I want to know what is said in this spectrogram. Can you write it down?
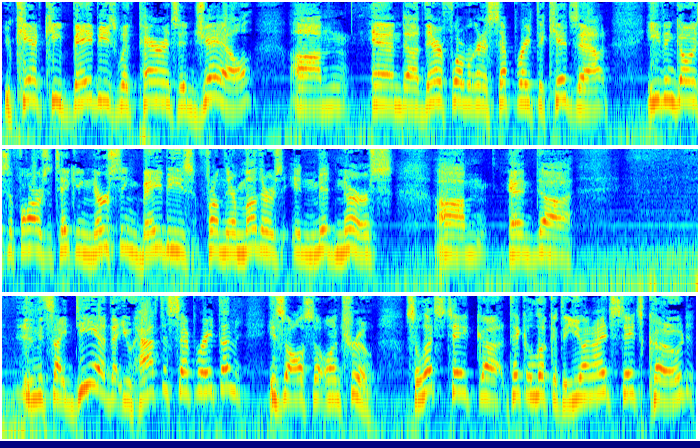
you can't keep babies with parents in jail, um, and uh, therefore we're going to separate the kids out. Even going so far as to taking nursing babies from their mothers in mid-nurse, um, and. Uh, and this idea that you have to separate them is also untrue. So let's take uh, take a look at the United States Code,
